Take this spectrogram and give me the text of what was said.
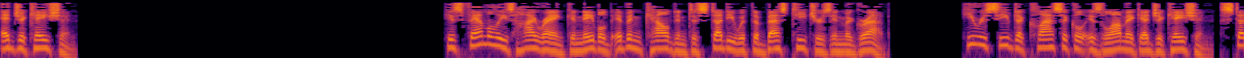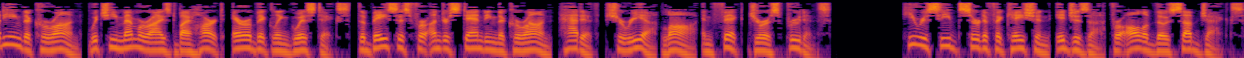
Education His family's high rank enabled Ibn Khaldun to study with the best teachers in Maghreb. He received a classical Islamic education, studying the Quran, which he memorized by heart, Arabic linguistics, the basis for understanding the Quran, hadith, sharia law, and fiqh jurisprudence. He received certification for all of those subjects.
